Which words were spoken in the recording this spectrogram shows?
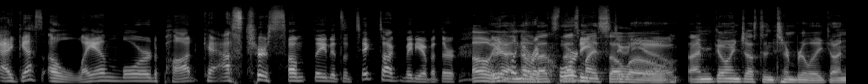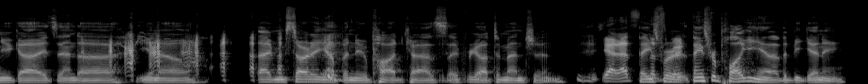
I guess a landlord podcast or something. It's a TikTok video, but they're Oh they're yeah, like, no, that's that's my solo. studio. I'm going Justin Timberlake on you guys, and uh, you know, I'm starting up a new podcast. I forgot to mention. yeah, that's Thanks that's for thanks for plugging it at the beginning.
